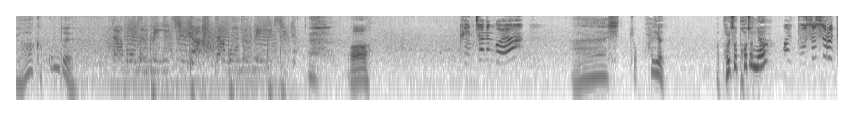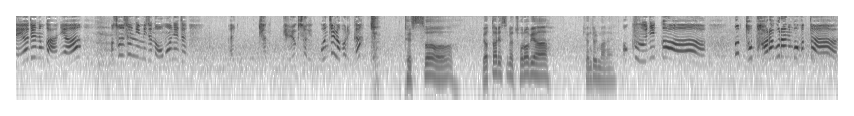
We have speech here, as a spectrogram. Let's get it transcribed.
뭐야, 그 꼰대. 어, 괜찮은 거야? 아씨, 쪽팔려. 아, 벌써 퍼졌냐? 아, 무슨 수를 내야 되는 거 아니야? 아, 선생님이든 어머니든 아, 그냥 교육청에 꼰질러 버릴까? 됐어. 몇 달 있으면 졸업이야. 견딜만해. 아, 그니까 아, 더 바라고라는 것 같아.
